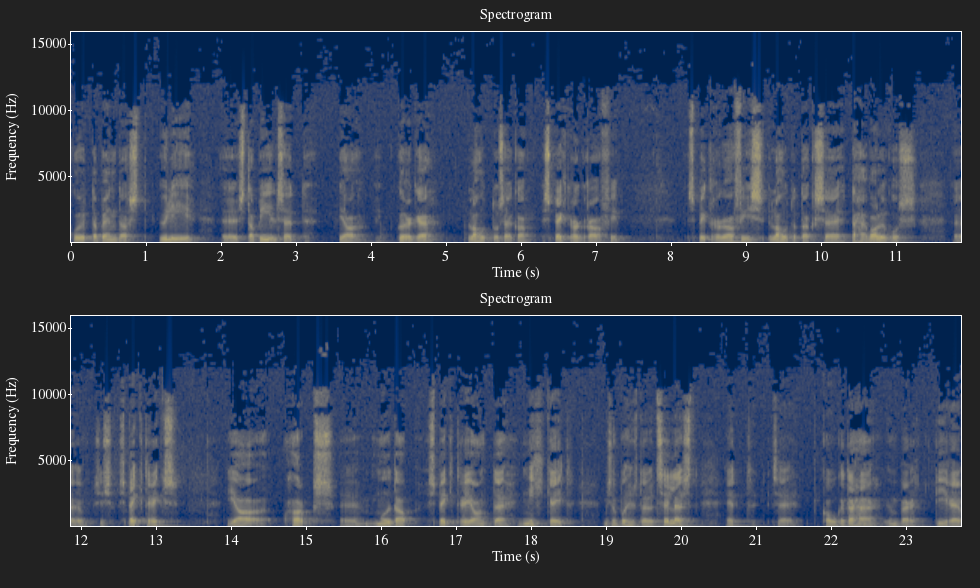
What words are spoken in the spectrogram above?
kujutab endast ülistabiilset ja kõrge lahutusega spektrograafi. spektrograafis lahutatakse tähevalgus äh, siis spektriks ja HARPS mõõdab spektrijoonte nihkeid, mis on põhjustatud sellest, et see kauge tähe ümber tiire,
